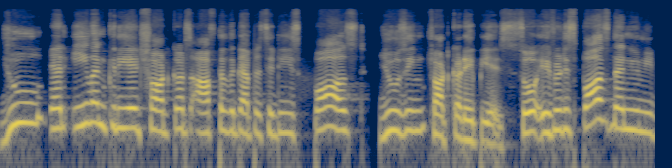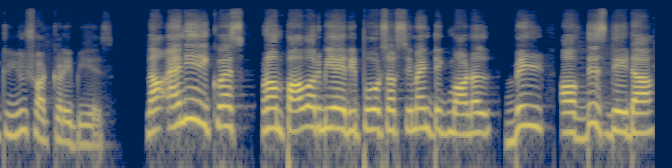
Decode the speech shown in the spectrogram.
You can even create shortcuts after the capacity is paused using shortcut APIs. So if it is paused, then you need to use shortcut APIs. Now any request from Power BI reports or semantic model build of this data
